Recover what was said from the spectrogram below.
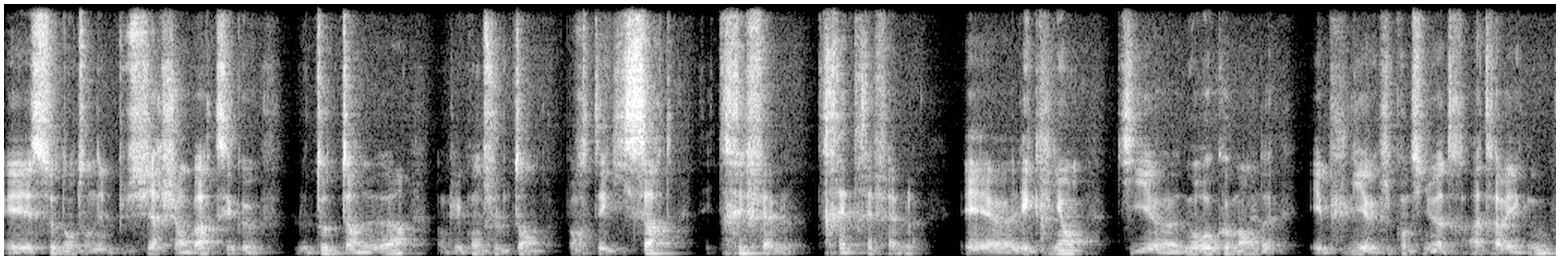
Et ce dont on est le plus fier chez Embark, c'est que le taux de turnover, donc les consultants portés qui sortent, c'est très faible, très très faible. Et euh, les clients qui euh, nous recommandent et puis euh, qui continuent à, travailler avec nous,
